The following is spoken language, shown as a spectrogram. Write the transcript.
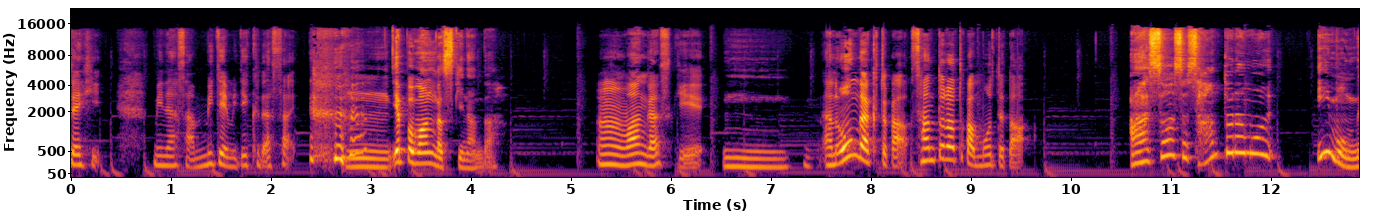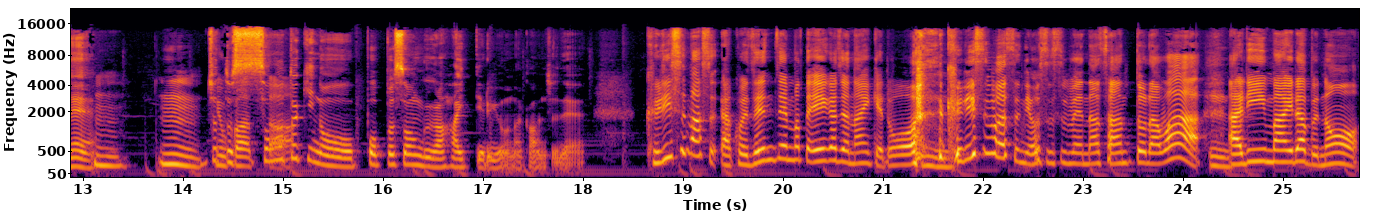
ぜひ皆さん見てみてください。うん、やっぱワンが好きなんだ。うんワンが好き。うん。あの音楽とかサントラとか持ってた。あ、そうそう、サントラもいいもんね。うん。うんちょっとその時のポップソングが入ってるような感じで。クリスマスあこれ全然また映画じゃないけど、うん。クリスマスにおすすめなサントラは、うん。アリー・マイ・ラブの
